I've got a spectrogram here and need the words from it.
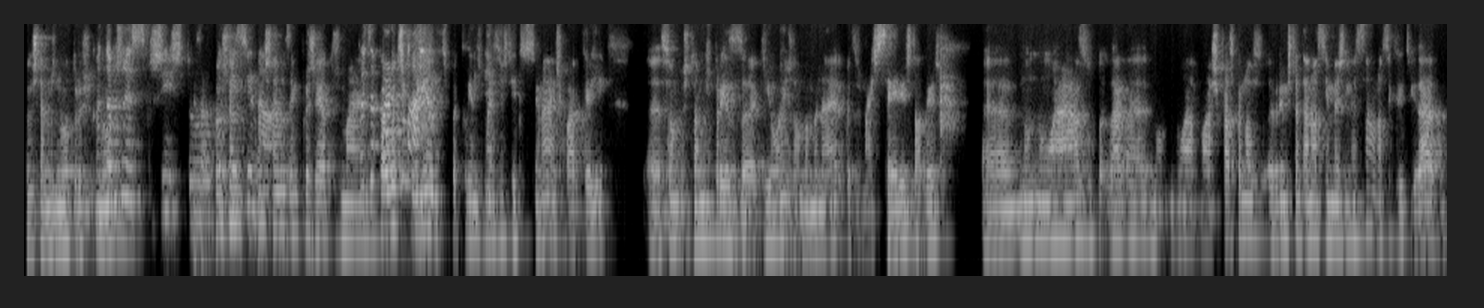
quando estamos noutros... Quando estamos nesse registro exato, quando estamos, quando estamos, em projetos mais... para outros clientes, para clientes mais institucionais, claro que aí uh, somos, estamos presos a guiões, de alguma maneira, coisas mais sérias, talvez, Uh, não, não, há aso, uh, não, não, há, não, há, espaço para nós abrirmos tanto a nossa imaginação, a nossa criatividade.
